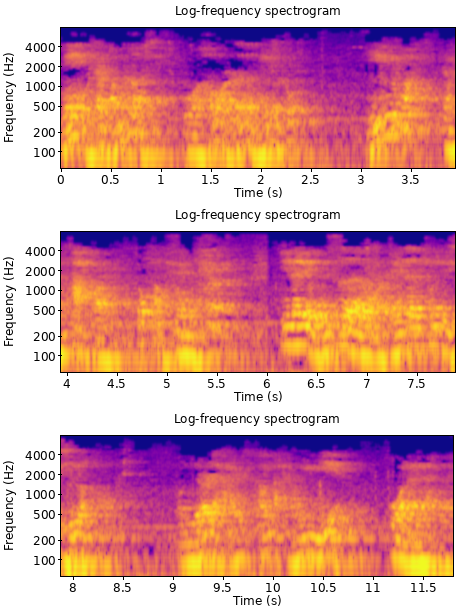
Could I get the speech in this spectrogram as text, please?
您有事甭客气，我和我儿子没得说。”一句话让大伙儿都放松了。记得有一次我陪他出去洗澡，我们爷俩刚打上浴液，过来两位，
